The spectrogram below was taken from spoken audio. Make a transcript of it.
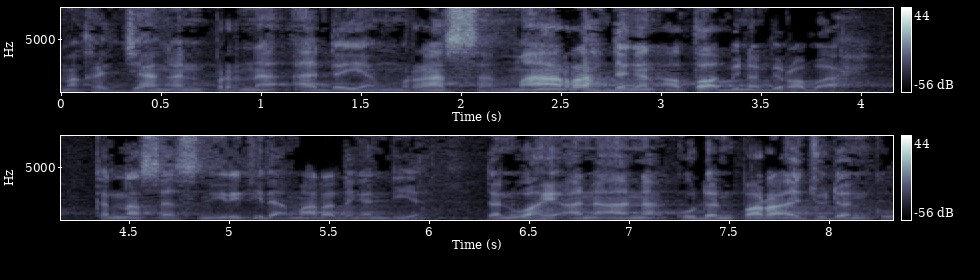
Maka jangan pernah ada yang merasa marah dengan Atta bin Abi Rabah. Karena saya sendiri tidak marah dengan dia. Dan wahai anak-anakku dan para ajudanku.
